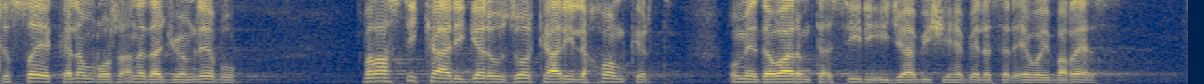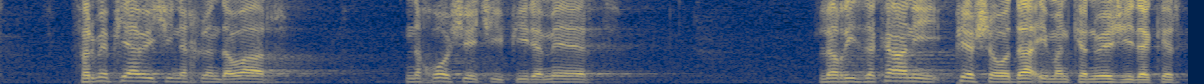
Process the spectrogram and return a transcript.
قسەیە کە لەم ڕۆژانەدا گوێم لێ بوو بەڕاستی کاریگەرە و زۆر کاری لە خۆم کرد ئومێدەوارم تەسیری ئیجابیشی هەبێ لەسەر ئێوەی بەڕێز فەرمی پیاوێکی نەخوێندەوار، نەخۆشێکی پیرەمێرد، لە ڕیزەکانی پێشەوە دائیمەن کە نوێژی دەکرد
